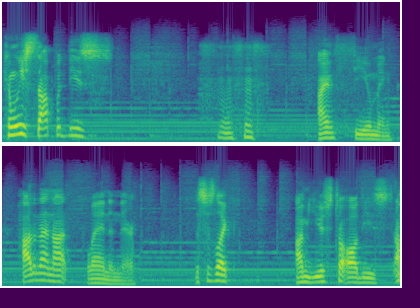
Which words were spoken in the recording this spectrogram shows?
Can we stop with these... I'm fuming. How did I not land in there? This is like... I'm used to all these...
